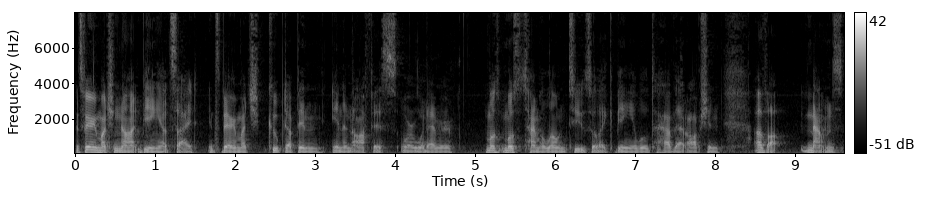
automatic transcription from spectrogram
it's very much not being outside. It's very much cooped up in in an office or whatever. Most most of the time alone too so like being able to have that option of uh, mountains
